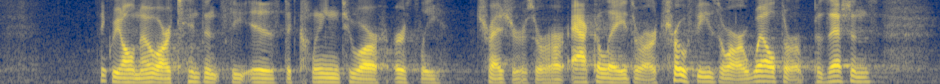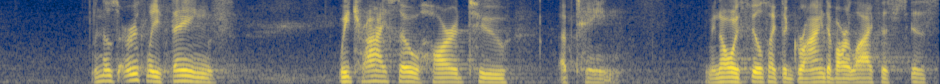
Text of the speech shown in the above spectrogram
I think we all know our tendency is to cling to our earthly treasures or our accolades or our trophies or our wealth or our possessions. And those earthly things we try so hard to obtain. I mean, it always feels like the grind of our life is, is,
